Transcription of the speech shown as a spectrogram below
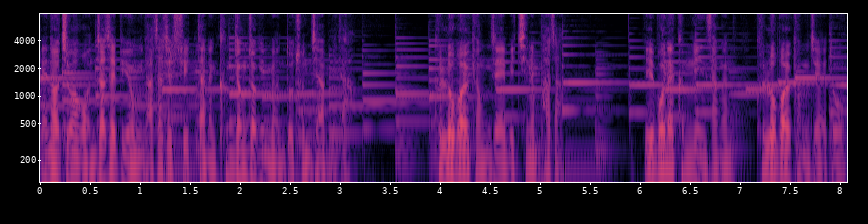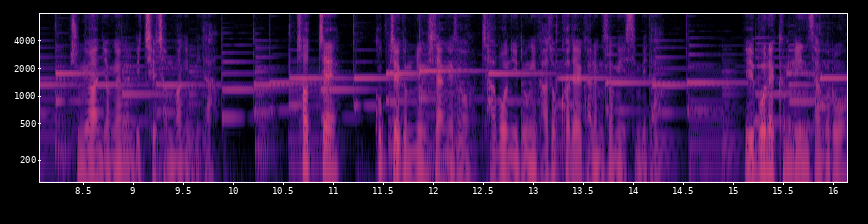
에너지와 원자재 비용이 낮아질 수 있다는 긍정적인 면도 존재합니다. 글로벌 경제에 미치는 파장 일본의 금리 인상은 글로벌 경제에도 중요한 영향을 미칠 전망입니다. 첫째, 국제금융시장에서 자본 이동이 가속화될 가능성이 있습니다. 일본의 금리 인상으로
